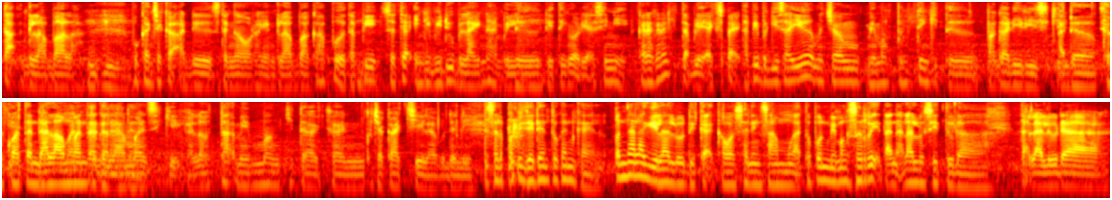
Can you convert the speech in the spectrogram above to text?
tak gelabah lah. Mm-mm. Bukan cakap ada setengah orang yang gelabah ke apa Tapi setiap individu berlainan Bila dia tengok reaksi ni Kadang-kadang kita tak boleh expect Tapi bagi saya macam Memang penting kita pagar diri sikit. Ada kekuatan dalaman tu Kekuatan dalaman sikit. Kalau tak memang kita akan Kucak kacil lah benda ni. Selepas kejadian tu kan Kyle Pernah lagi lalu dekat kawasan yang sama Ataupun memang serik tak nak lalu situ dah? Tak lalu dah.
